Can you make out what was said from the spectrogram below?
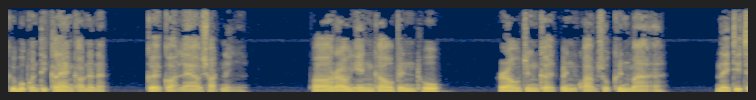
คือบุคคลที่แกล้งเขานั่นนะเกิดก่อนแล้วช็อตหนึ่งพอเราเห็นเขาเป็นทุกข์เราจึงเกิดเป็นความสุขขึ้นมา ในจิตใจ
